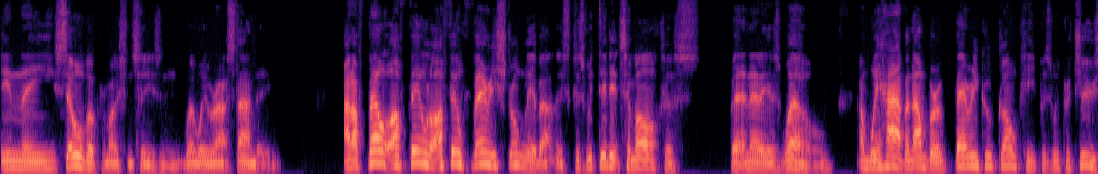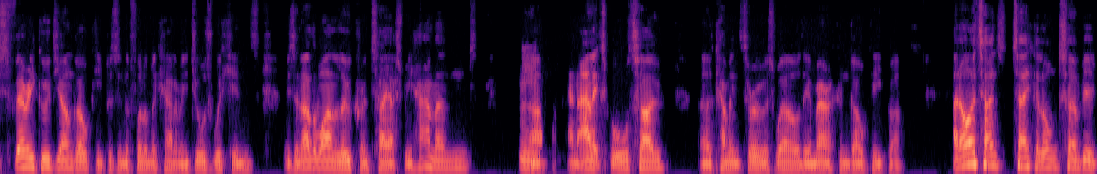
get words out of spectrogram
in the Silva promotion season where we were outstanding. And I felt, I feel, I feel very strongly about this because we did it to Marcus Bettinelli as well. And we have a number of very good goalkeepers. We produce very good young goalkeepers in the Fulham Academy. George Wickens is another one. Luca and Tay Ashby Hammond mm. uh, and Alex Borto uh, coming through as well, the American goalkeeper. And I tend to take a long term view.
